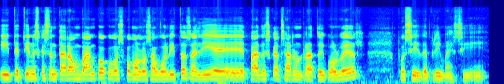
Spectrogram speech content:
Y te tienes que sentar a un banco, como, es como los abuelitos allí, eh, para descansar un rato y volver, pues sí, deprime. Sí.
